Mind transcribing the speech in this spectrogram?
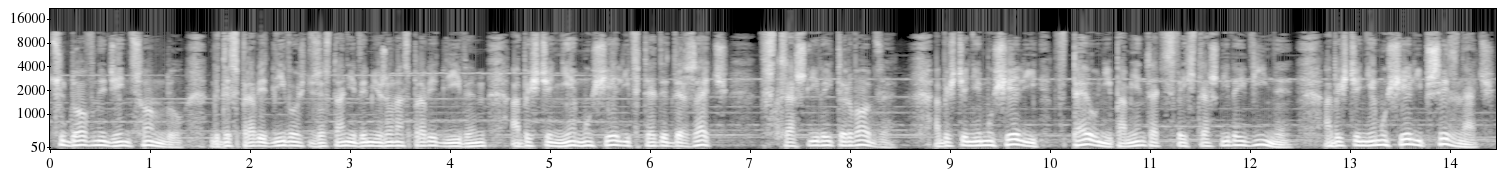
cudowny dzień sądu, gdy sprawiedliwość zostanie wymierzona sprawiedliwym, abyście nie musieli wtedy drżeć w straszliwej trwodze, abyście nie musieli w pełni pamiętać swej straszliwej winy, abyście nie musieli przyznać,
